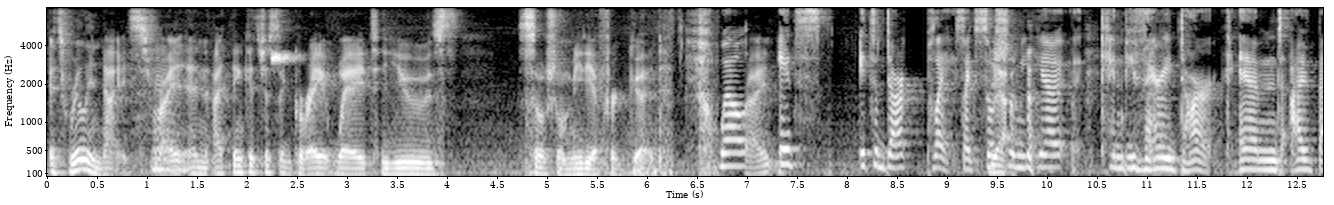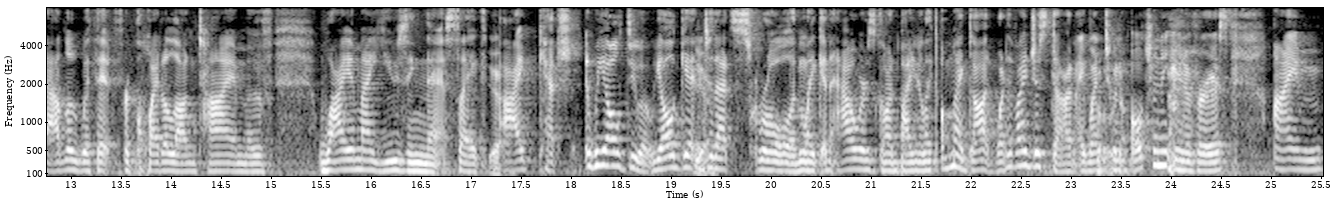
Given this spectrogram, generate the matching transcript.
it's really nice, right? And I think it's just a great way to use social media for good. Well, Right? it's it's a dark place. Like social Yeah. media can be very dark, and I've battled with it for quite a long time. Of why am I using this? Like Yeah. I catch, we all do it. We all get into that scroll, and like an hour's gone by, and you're like, oh my god, what have I just done? I went to an alternate universe. I'm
